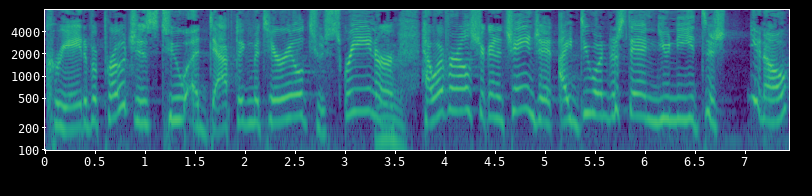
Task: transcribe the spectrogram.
creative approaches to adapting material to screen or mm. however else you're going to change it, I do understand you need to. Sh- you know,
